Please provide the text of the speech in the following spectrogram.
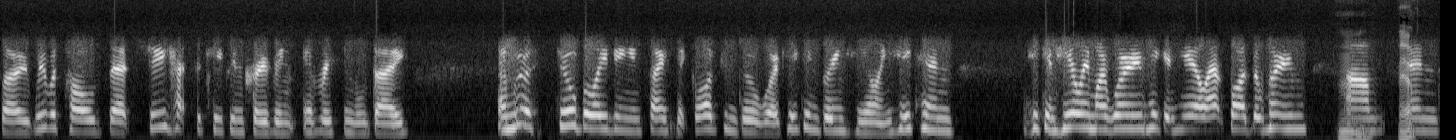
so we were told that she had to keep improving every single day. And we were still believing in faith that God can do a work. He can bring healing. He can, he can heal in my womb. He can heal outside the womb. Mm. Um, Yep. And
